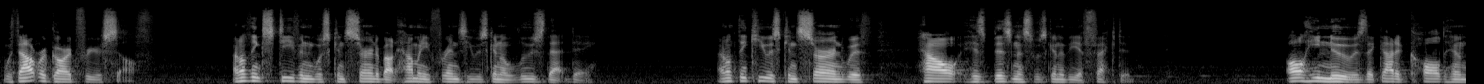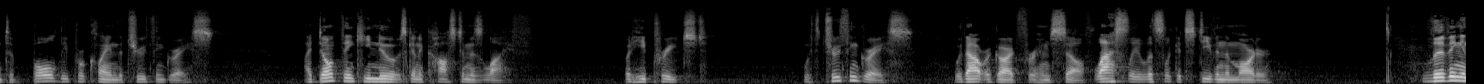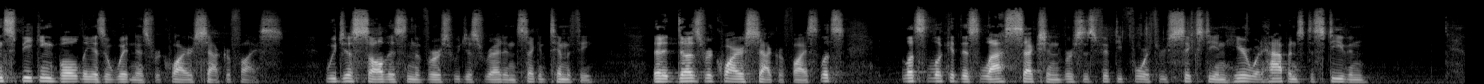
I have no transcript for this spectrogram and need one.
without regard for yourself. I don't think Stephen was concerned about how many friends he was going to lose that day. I don't think he was concerned with how his business was going to be affected. All he knew is that God had called him to boldly proclaim the truth and grace. I don't think he knew it was going to cost him his life, but he preached with truth and grace without regard for himself. Lastly, let's look at Stephen the martyr. Living and speaking boldly as a witness requires sacrifice. We just saw this in the verse we just read in 2 Timothy, that it does require sacrifice. Let's let's look at this last section, verses 54 through 60, and hear what happens to Stephen.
